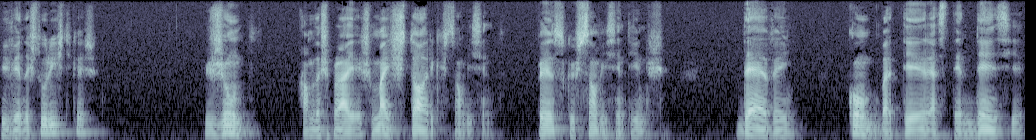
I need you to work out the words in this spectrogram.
vivendas turísticas, junto a uma das praias mais históricas de São Vicente. Penso que os São Vicentinos devem combater essa tendência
